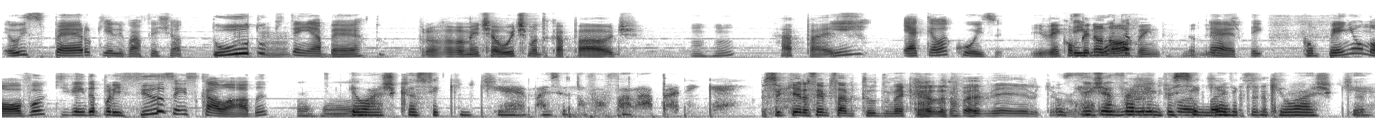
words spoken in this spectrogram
Eu espero que ele vá fechar tudo Uhum. que tem aberto. Provavelmente a última do Capaldi. Uhum. Rapaz. E, é aquela coisa. vem com tem pneu muita- nova ainda. Meu Deus. É, tem Companion nova, que ainda precisa ser escalada. Uhum. Eu acho que eu sei quem que é, mas eu não vou falar pra ninguém. O Siqueira sempre sabe tudo, né, cara? Vai ver ele. Que é Siqueira Eu já falei pro Siqueira quem que eu acho que é.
